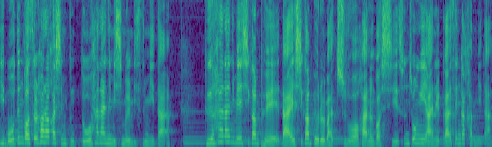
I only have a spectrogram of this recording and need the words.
이 모든 것을 허락하신 분도 하나님이심을 믿습니다. 그 하나님의 시간표에 나의 시간표를 맞추어 가는 것이 순종이 아닐까 생각합니다.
